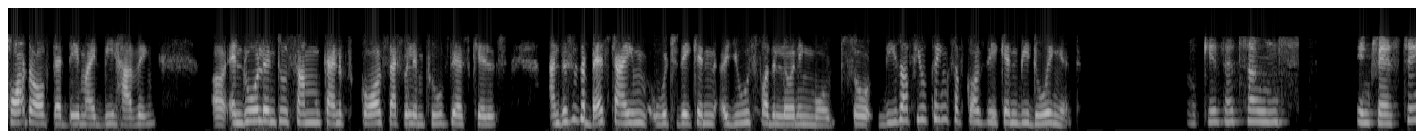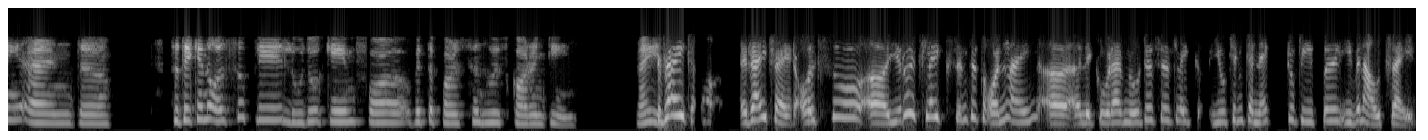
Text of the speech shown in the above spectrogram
thought of that they might be having uh, enroll into some kind of course that will improve their skills. And this is the best time which they can uh, use for the learning mode. So these are few things of course they can be doing it. Okay that sounds interesting. And uh, so they can also play ludo game for with the person who is quarantined right? Right Right, right. Also, uh, you know, it's like since it's online, uh, like what I've noticed is like you can connect to people even outside.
